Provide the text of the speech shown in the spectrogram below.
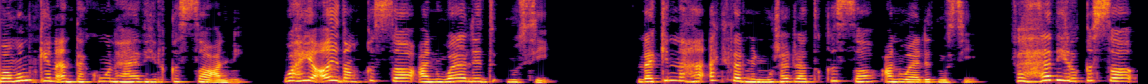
وممكن أن تكون هذه القصة عني، وهي أيضا قصة عن والد مسيء. لكنها أكثر من مجرد قصة عن والد مسيء. فهذه القصة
